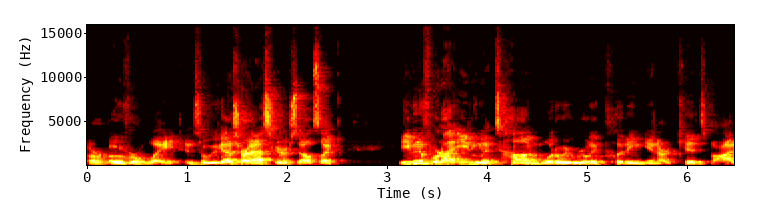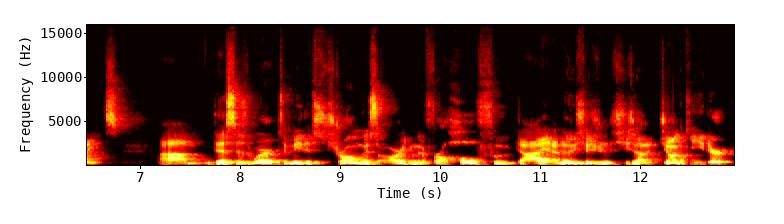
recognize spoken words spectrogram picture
are overweight. And so we got to start asking ourselves, like, even if we're not eating a ton, what are we really putting in our kids' bodies? Um, this is where, to me, the strongest argument for a whole food diet. I know you said she's not a junk eater,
